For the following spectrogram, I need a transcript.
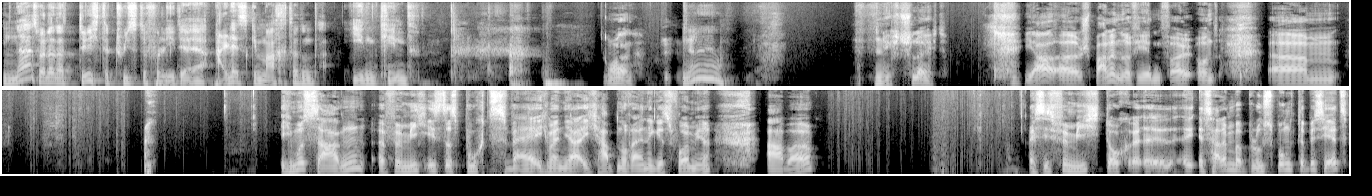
Na, es war dann natürlich der Christopher Lee, der ja alles gemacht hat und jeden kennt. Oh. Ja, ja. Nicht schlecht. Ja, äh, spannend auf jeden Fall. Und ähm, ich muss sagen, äh, für mich ist das Buch 2, ich meine, ja, ich habe noch einiges vor mir, aber es ist für mich doch, äh, äh, es hat ein paar Pluspunkte bis jetzt,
